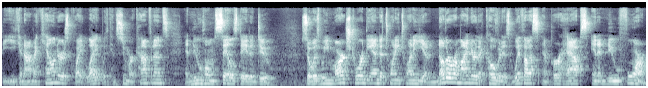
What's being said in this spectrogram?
The economic calendar is quite light with consumer confidence and new home sales data due. So as we march toward the end of 2020, yet another reminder that COVID is with us and perhaps in a new form.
